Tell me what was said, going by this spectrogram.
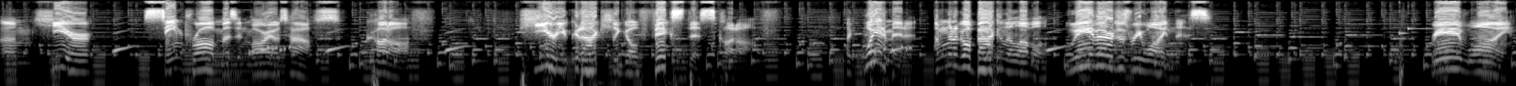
Um, here, same problem as in Mario's house. Cut off. Here, you could actually go fix this cut off. Like, wait a minute! I'm gonna go back in the level. We better just rewind this. Rewind.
